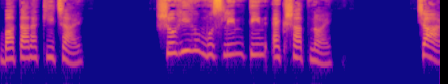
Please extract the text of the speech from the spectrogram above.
বা তারা কি চায়? শহীহ মুসলিম তিন এক সাত নয়। চার,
